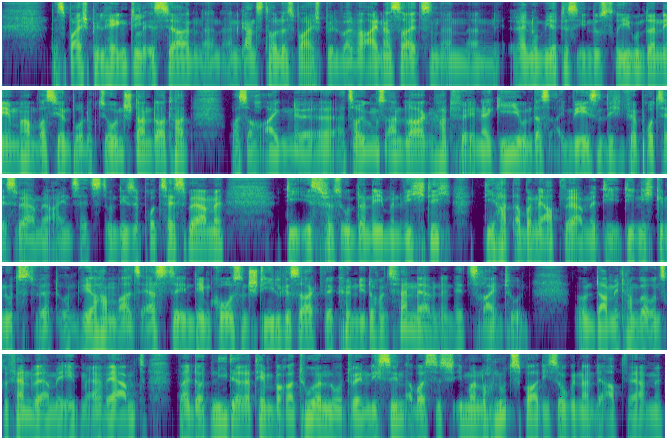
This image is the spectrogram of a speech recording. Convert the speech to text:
Das Beispiel Henkel ist ja ein, ein, ein ganz tolles Beispiel, weil wir einerseits ein, ein, renommiertes Industrieunternehmen haben, was hier einen Produktionsstandort hat, was auch eigene äh, Erzeugungsanlagen hat für Energie und das im Wesentlichen für Prozesswärme einsetzt. Und diese Prozesswärme die ist fürs Unternehmen wichtig, die hat aber eine Abwärme, die, die nicht genutzt wird. Und wir haben als Erste in dem großen Stil gesagt, wir können die doch ins Fernwärmenetz reintun. Und damit haben wir unsere Fernwärme eben erwärmt, weil dort niedere Temperaturen notwendig sind, aber es ist immer noch nutzbar, die sogenannte Abwärme.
